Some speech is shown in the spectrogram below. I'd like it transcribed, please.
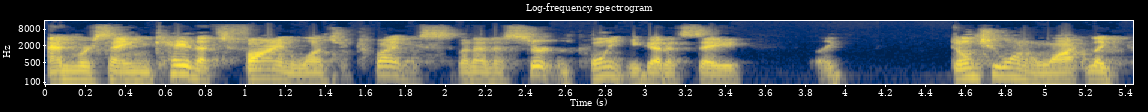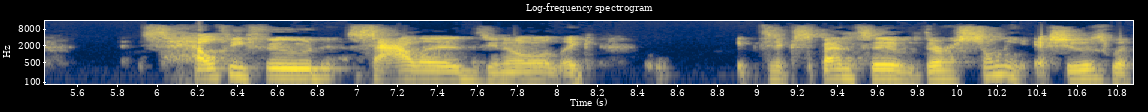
And we're saying, okay, that's fine once or twice. But at a certain point, you got to say, don't you want to watch like healthy food, salads, you know, like it's expensive. There are so many issues with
